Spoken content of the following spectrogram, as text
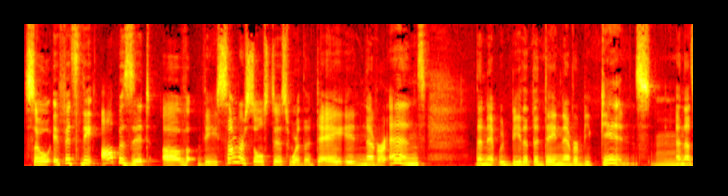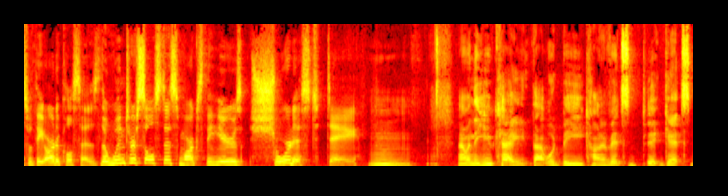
So if it's the opposite of the summer solstice where the day it never ends, then it would be that the day never begins. Mm. And that's what the article says. The winter solstice marks the year's shortest day. Mm. Now in the UK, that would be kind of it's it gets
